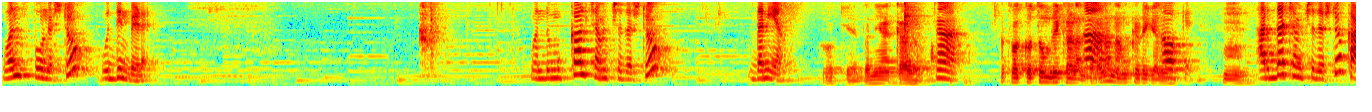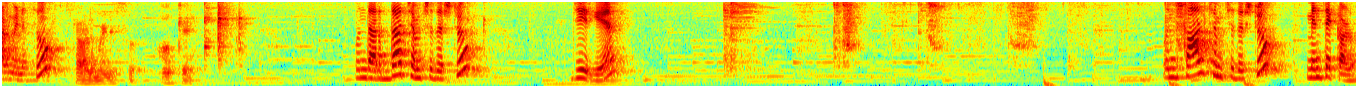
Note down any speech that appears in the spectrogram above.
ಒಂದು ಸ್ಪೂನಷ್ಟು ಉದ್ದಿನಬೇಳೆ ಒಂದು ಮುಕ್ಕಾಲು ಚಮಚದಷ್ಟು ಧನಿಯಾ. ಓಕೆ ಧನಿಯಾ ಕಾಳು. ಹಾಂ. ಅಥವಾ ಕೊತ್ತಂಬರಿ ಕಾಳು ಅಂತಾರಲ್ಲ ನಮ್ಮ ಕಡೆಗೆಲ್ಲ. ಓಕೆ. ಅರ್ಧ ಚಮಚದಷ್ಟು ಕಾಳುಮೆಣಸು. ಕಾಳುಮೆಣಸು ಓಕೆ. ಒಂದು ಅರ್ಧ ಚಮಚದಷ್ಟು ಜೀರಿಗೆ. ಒಂದು ಕಾಲು ಚಮಚದಷ್ಟು ಮೆಂತೆಕಾಳು.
